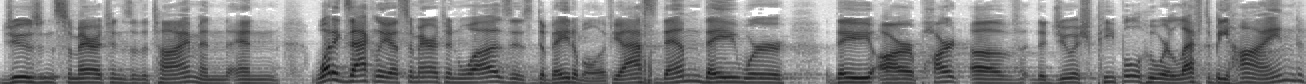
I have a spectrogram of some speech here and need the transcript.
Jews and Samaritans of the time, and, and what exactly a Samaritan was is debatable. If you ask them, they were, they are part of the Jewish people who were left behind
